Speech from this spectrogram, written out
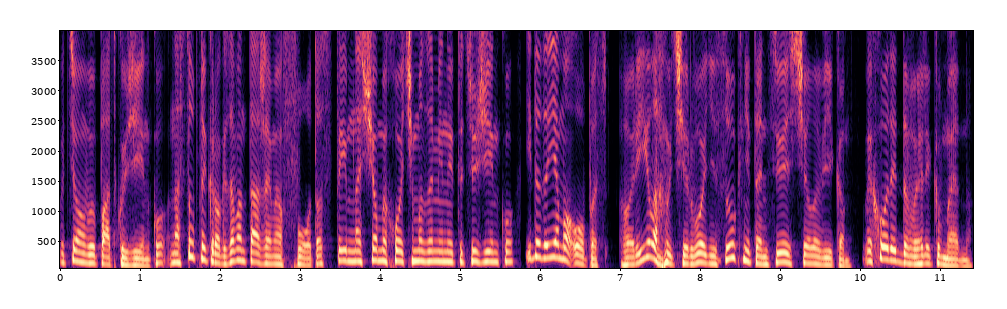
у цьому випадку жінку. Наступний крок завантажуємо фото з тим, на що ми хочемо замінити цю жінку, і додаємо опис: горіла у червоній сукні танцює з чоловіком. Виходить доволі кумедно.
